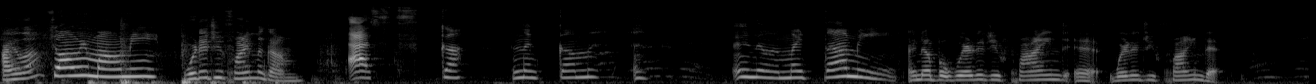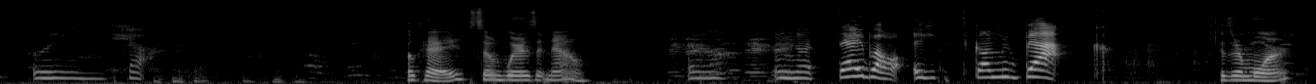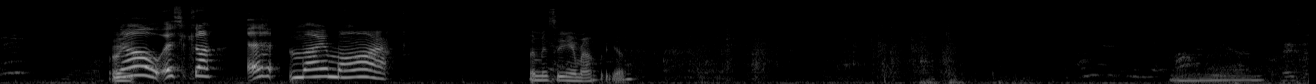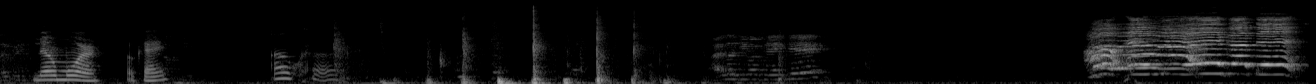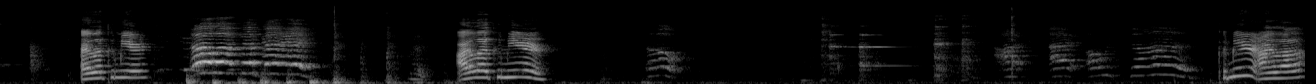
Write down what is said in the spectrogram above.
Isla, Sorry, mommy. where did you find the gum? Aska and the gum in my tummy. I know, but where did you find it? Where did you find it? Yeah. Okay, so where is it now? Uh, on the table. It's coming back. Is there more? Or you- No, it's got uh, my mark. let me see your mouth again. Oh man. No more. Okay. Okay. Isla, do you want pancake? Isla, come here. Isla, come here. Come here, Isla.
